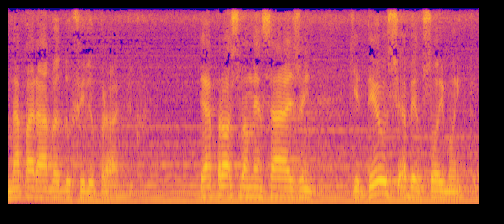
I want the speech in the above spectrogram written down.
na parábola do filho pródigo. Até a próxima mensagem. Que Deus te abençoe muito.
